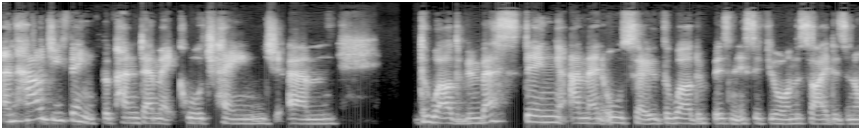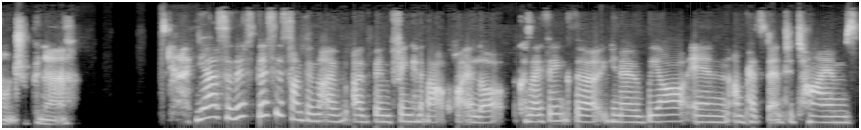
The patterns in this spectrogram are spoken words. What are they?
And how do you think the pandemic will change um, the world of investing and then also the world of business if you're on the side as an entrepreneur? Yeah, so this this is something that I've I've been thinking about quite a lot because I think that you know we are in unprecedented times.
